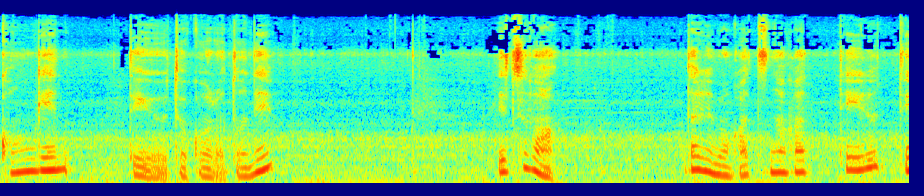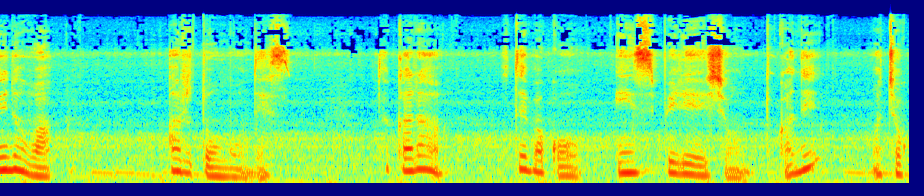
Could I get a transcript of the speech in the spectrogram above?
根源っていうところとね実は誰もがつながっているっていうのはあると思うんです。だから例えばこうインスピレーションとかね、まあ、直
